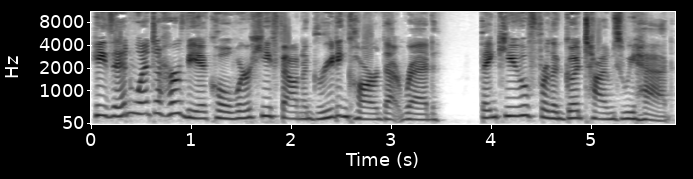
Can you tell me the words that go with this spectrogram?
He then went to her vehicle where he found a greeting card that read, Thank you for the good times we had.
